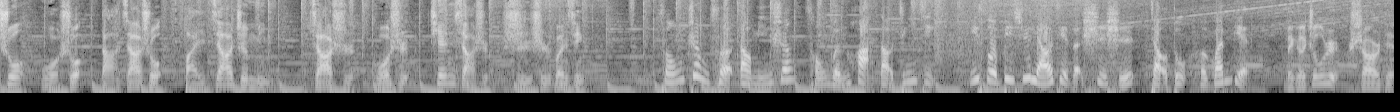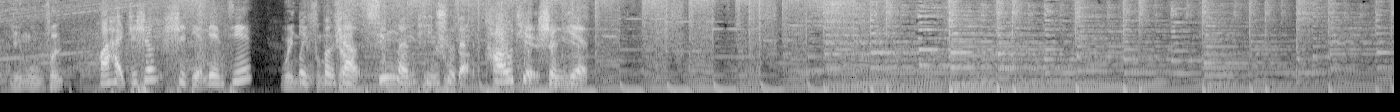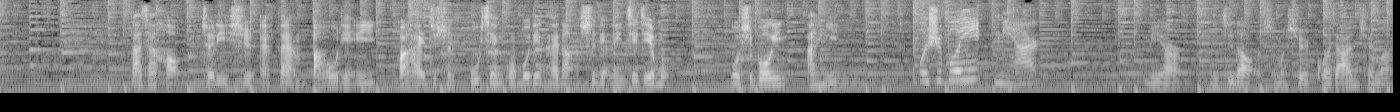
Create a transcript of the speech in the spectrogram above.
你说，我说，大家说，百家争鸣，家事、国事、天下事，事事关心。从政策到民生，从文化到经济，你所必须了解的事实、角度和观点。每个周日十二点零五分，华海之声试点链接为你奉上新闻评述的饕餮盛宴。大家好，这里是 FM 八五点一淮海之声无线广播电台的试点链接节目，我是播音安逸，我是播音敏儿。敏儿，你知道什么是国家安全吗？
